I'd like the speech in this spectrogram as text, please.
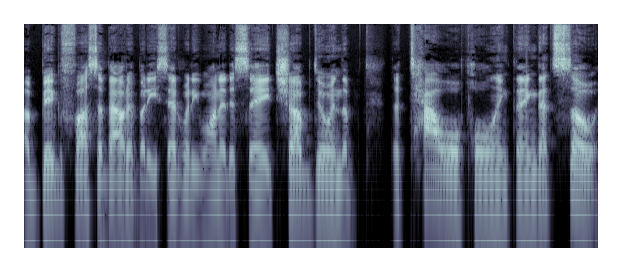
a big fuss about it, but he said what he wanted to say. Chubb doing the the towel pulling thing. That's so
